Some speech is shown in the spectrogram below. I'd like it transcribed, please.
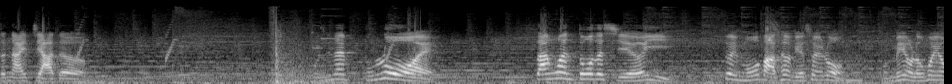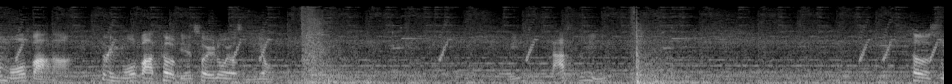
真的还假的？我现在不弱哎，三万多的血而已，对魔法特别脆弱，我没有人会用魔法啦，对魔法特别脆弱有什么用？打死你！特殊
